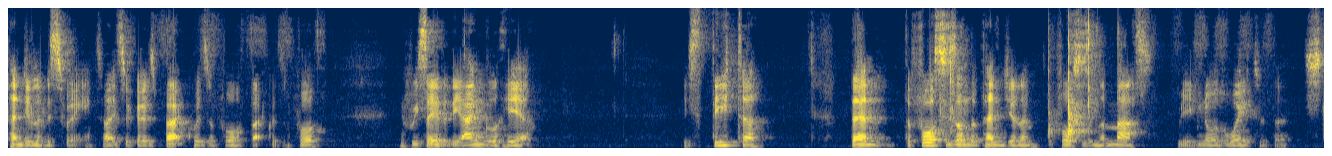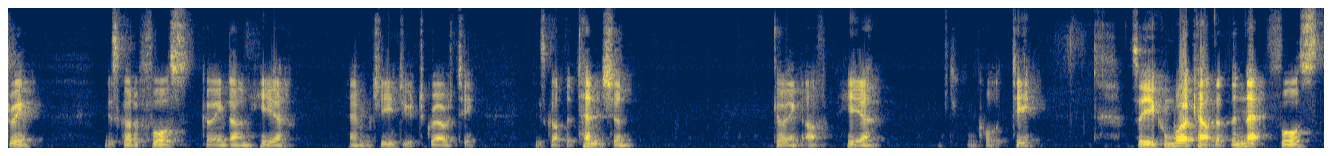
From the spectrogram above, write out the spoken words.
pendulum is swinging, right? So it goes backwards and forth, backwards and forth. If we say that the angle here is theta, then the forces on the pendulum, the forces on the mass, we ignore the weight of the string, it's got a force going down here, mg, due to gravity. It's got the tension going up here, which you can call T. So you can work out that the net force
